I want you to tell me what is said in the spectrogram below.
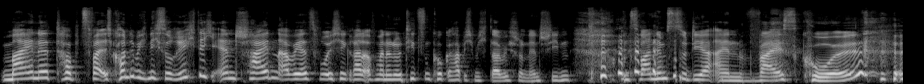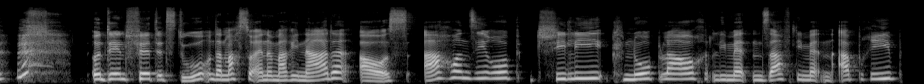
Meine Top 2. Ich konnte mich nicht so richtig entscheiden, aber jetzt, wo ich hier gerade auf meine Notizen gucke, habe ich mich, glaube ich, schon entschieden. Und zwar nimmst du dir einen Weißkohl und den viertelst du und dann machst du eine Marinade aus Ahornsirup, Chili, Knoblauch, Limettensaft, Limettenabrieb,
